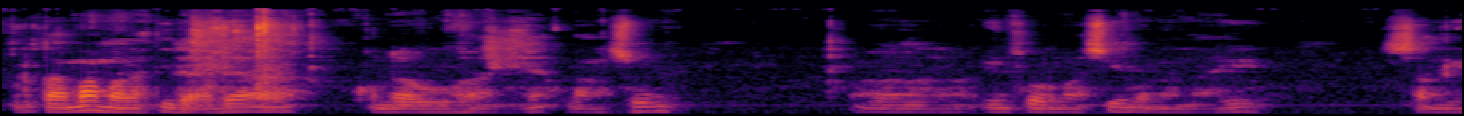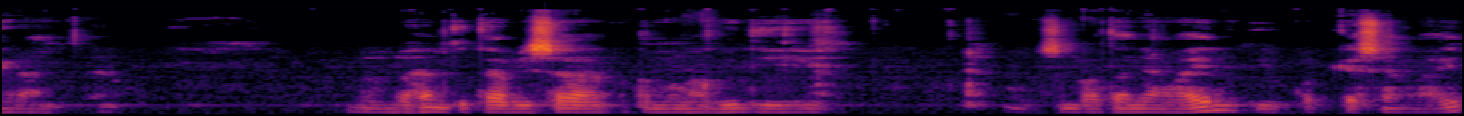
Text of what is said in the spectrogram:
pertama malah tidak ada pendahuluan ya, langsung uh, informasi mengenai sangiran. Ya. Mudah-mudahan kita bisa ketemu lagi di kesempatan yang lain, di podcast yang lain.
